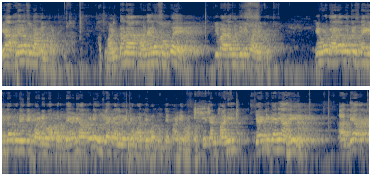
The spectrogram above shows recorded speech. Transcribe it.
हे आपल्याला सुद्धा कल्पना. म्हणताना पाण्याला सोपं आहे की बारामतीने पाणी सोड केवळ बारामतीच नाही इंदापूरही ते पाणी वापरते आणि आपणही उजव्या कालव्याच्या माध्यमातून ते पाणी वापरते कारण पाणी त्या ठिकाणी आहे. अद्याप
